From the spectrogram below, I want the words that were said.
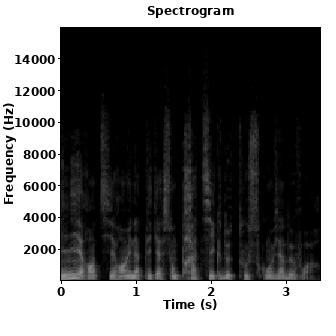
finir en tirant une application pratique de tout ce qu'on vient de voir.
